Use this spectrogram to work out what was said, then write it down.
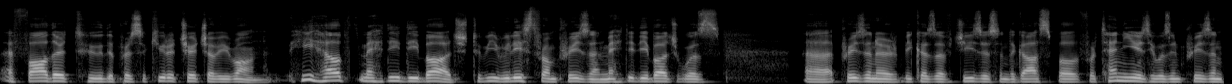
a father to the persecuted church of Iran. He helped Mehdi Dibaj to be released from prison. Mehdi Dibaj was uh, prisoner because of Jesus and the gospel. For 10 years, he was in prison.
